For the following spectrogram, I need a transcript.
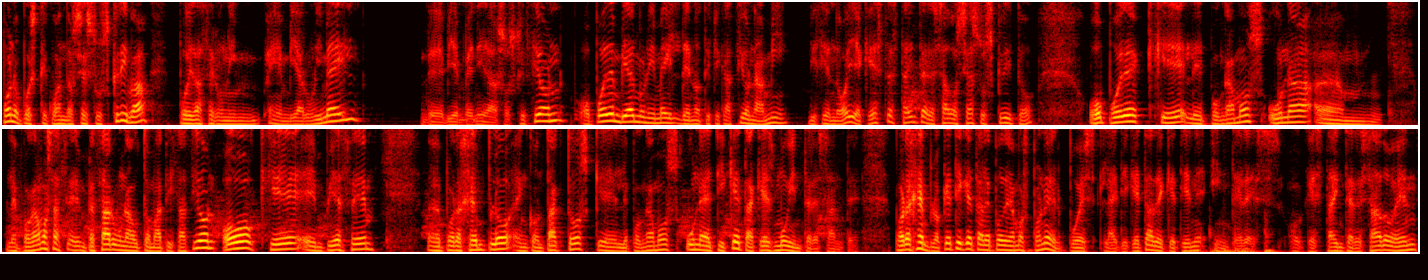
Bueno, pues que cuando se suscriba puede hacer enviar un email de bienvenida a la suscripción o puede enviarme un email de notificación a mí diciendo, oye, que este está interesado, se ha suscrito, o puede que le pongamos una... Em, le pongamos a empezar una automatización o que empiece, eh, por ejemplo, en contactos que le pongamos una etiqueta que es muy interesante. Por ejemplo, ¿qué etiqueta le podríamos poner? Pues la etiqueta de que tiene interés o que está interesado en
